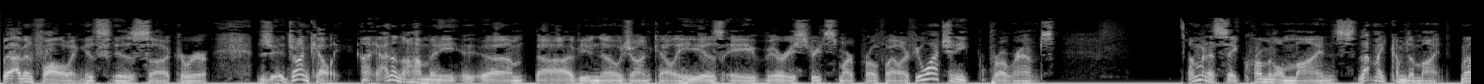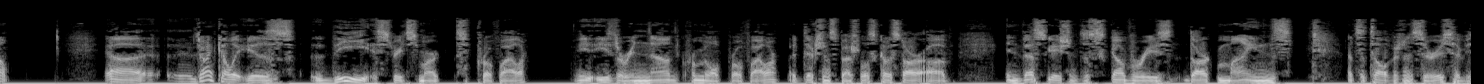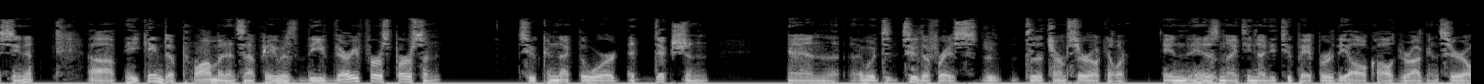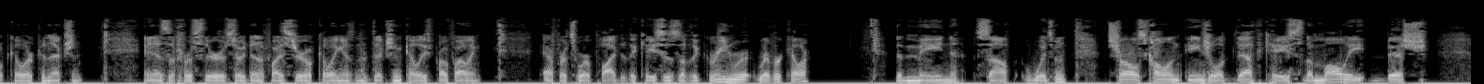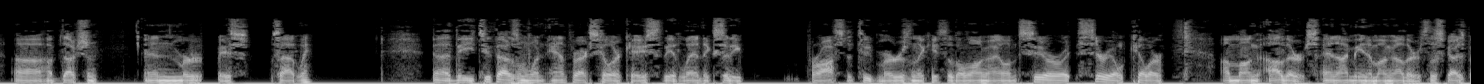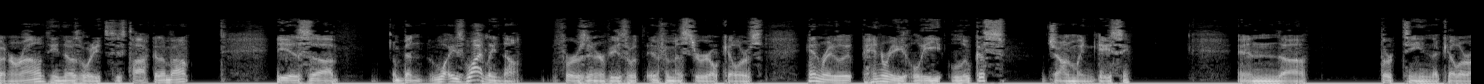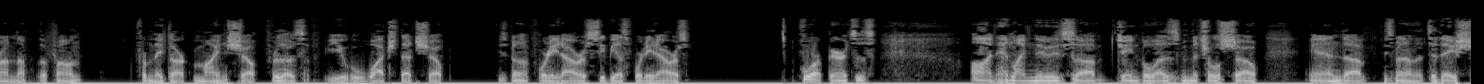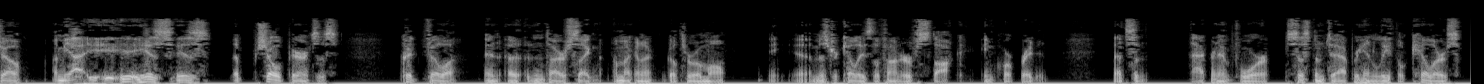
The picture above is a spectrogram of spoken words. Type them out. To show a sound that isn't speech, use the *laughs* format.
but I've been following his his uh, career. J- John Kelly. I, I don't know how many um, uh, of you know John Kelly. He is a very street smart profiler. If you watch any programs, I'm going to say Criminal Minds. That might come to mind. Well. Uh, John Kelly is the street smart profiler. He- He's a renowned criminal profiler, addiction specialist, co-star of Investigation Discovery's Dark Minds. That's a television series. Have you seen it? Uh, he came to prominence after he was the very first person to connect the word addiction and uh, to, to the phrase to the term serial killer in his 1992 paper, The Alcohol, Drug, and Serial Killer Connection. And as the first theorist to identify serial killing as an addiction, Kelly's profiling efforts were applied to the cases of the Green River Killer, the Main South Woodsman, Charles Cullen Angel of Death case, the Molly Bish uh, abduction and murder case, sadly, uh, the 2001 anthrax killer case, the Atlantic City prostitute murders in the case of the Long Island serial, killer, among others. And I mean among others. This guy's been around. He knows what he's, he's talking about. He has uh, been, well, he's widely known for his interviews with infamous serial killers Henry, Henry Lee Lucas, John Wayne Gacy, and uh, 13, the killer on the, the phone from the Dark Mind show, for those of you who watched that show. He's been on 48 Hours, CBS 48 Hours four appearances on Headline News, uh, Jane Velez Mitchell's show, and uh, he's been on the Today Show. I mean, I, his his uh, show appearances could fill a, an, a, an entire segment. I'm not going to go through them all. Uh, Mr. is the founder of Stalk Incorporated. That's an acronym for System to Apprehend Lethal Killers,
